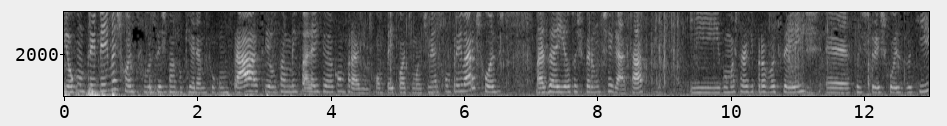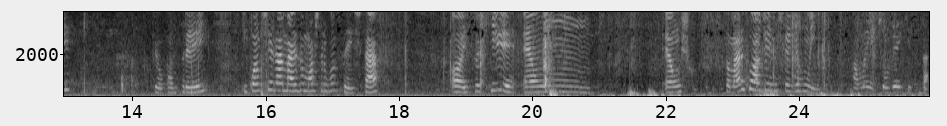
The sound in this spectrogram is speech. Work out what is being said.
E eu comprei bem mais coisas que vocês estavam querendo que eu comprasse. Eu também falei que eu ia comprar, gente. Comprei pote de mantimento, comprei várias coisas. Mas aí eu tô esperando chegar, tá? E vou mostrar aqui pra vocês é, essas três coisas aqui que eu comprei. E quando chegar mais eu mostro vocês, tá? Ó, isso aqui é um... É um... Tomara que o áudio ainda esteja ruim. Calma aí, deixa eu ver aqui se tá.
